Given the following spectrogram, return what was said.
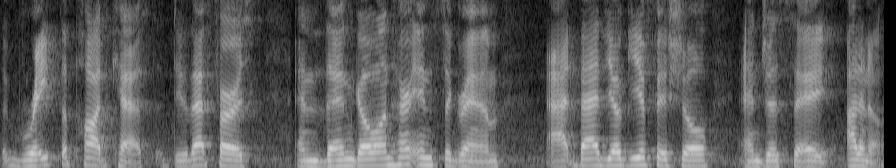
rate the podcast, do that first, and then go on her Instagram at Bad Yogi Official and just say, I don't know,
